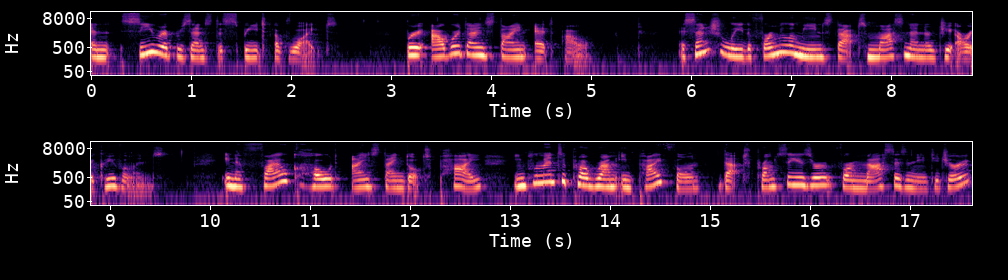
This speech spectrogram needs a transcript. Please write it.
and c represents the speed of light. Per Albert Einstein et al. Essentially, the formula means that mass and energy are equivalent. In a file called einstein.py, implement a program in Python that prompts the user for mass as an integer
